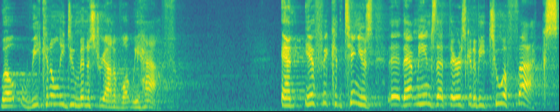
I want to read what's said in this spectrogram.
well, we can only do ministry out of what we have. And if it continues, eh, that means that there's going to be two effects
